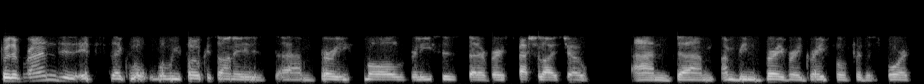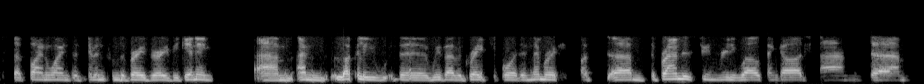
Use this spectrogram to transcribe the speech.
For the brand, it's like what, what we focus on is um, very small releases that are very specialized, Joe. And um, I'm being very, very grateful for the support that Fine Wines have given from the very, very beginning. Um, and luckily, the, we've had a great support in Limerick. But um, the brand is doing really well, thank God. And um,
